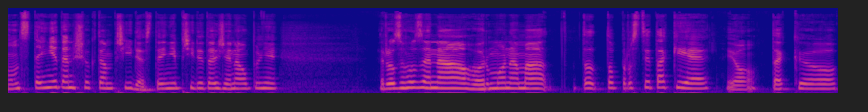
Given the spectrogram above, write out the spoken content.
On stejně ten šok tam přijde, stejně přijde ta žena úplně rozhozená hormonama, to, to prostě tak je, jo, tak jo,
